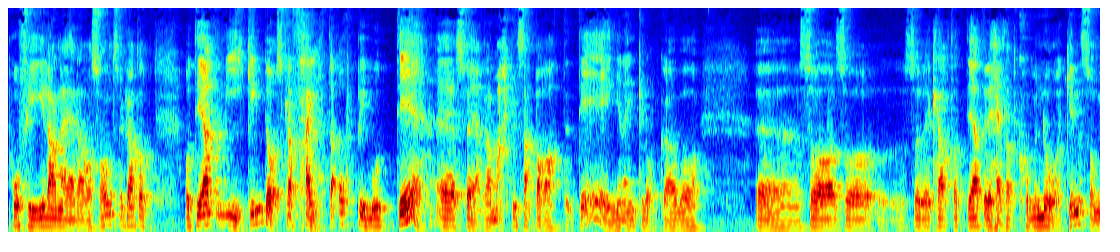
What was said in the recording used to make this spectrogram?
Profilene er der og sånn. så det og det at Viking da skal feite opp imot det eh, svære markedsapparatet, det er ingen enkel oppgave. og eh, så, så, så det er klart at det at det i det hele tatt kommer noen som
